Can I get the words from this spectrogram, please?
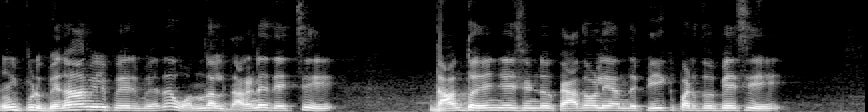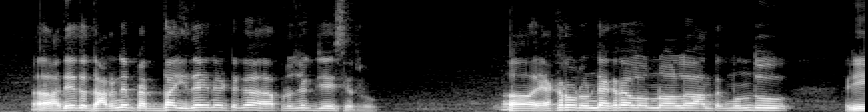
ఇప్పుడు బినామీల పేరు మీద వందల ధరనే తెచ్చి దాంతో ఏం చేసిండు? పేదవాళ్ళు అంత పీకి పడి దుబ్బేసి అదేదో ధరనే పెద్ద ఇదైనట్టుగా ప్రొజెక్ట్ చేసిర్రు. ఎకరం రెండు ఎకరాలు ఉన్న వాళ్ళు అంతకుముందు ఈ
